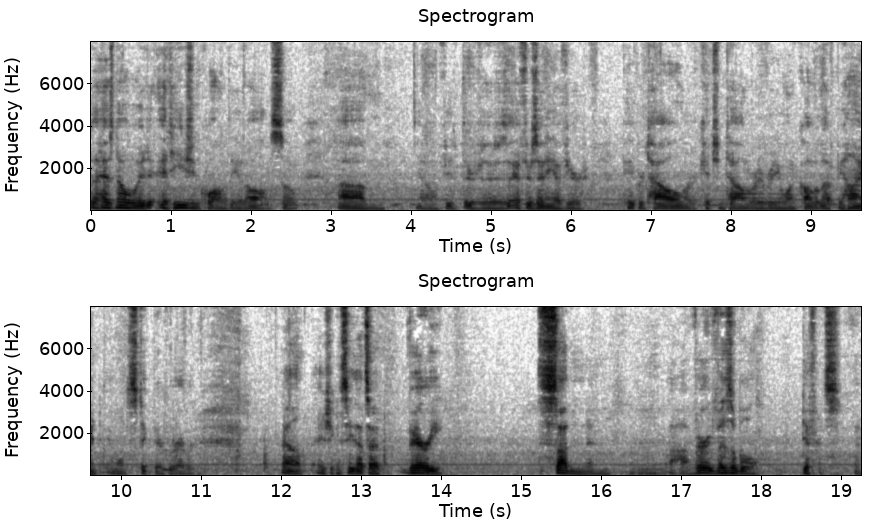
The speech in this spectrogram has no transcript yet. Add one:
it has no ad adhesion quality at all, so, um, you know, if, you, there's, if there's any of your paper towel or kitchen towel or whatever you want to call it left behind. It won't stick there forever. Now, as you can see, that's a very sudden and uh, very visible difference than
